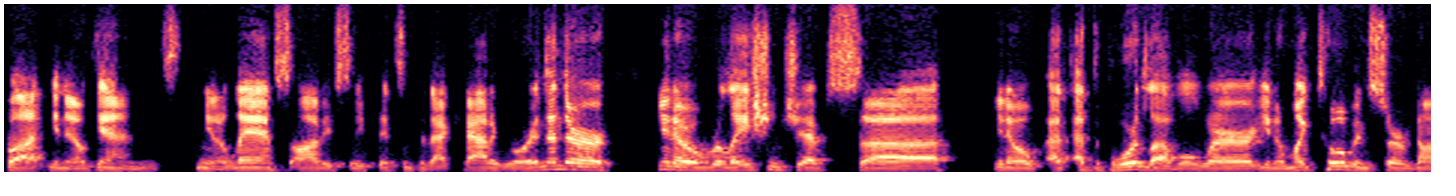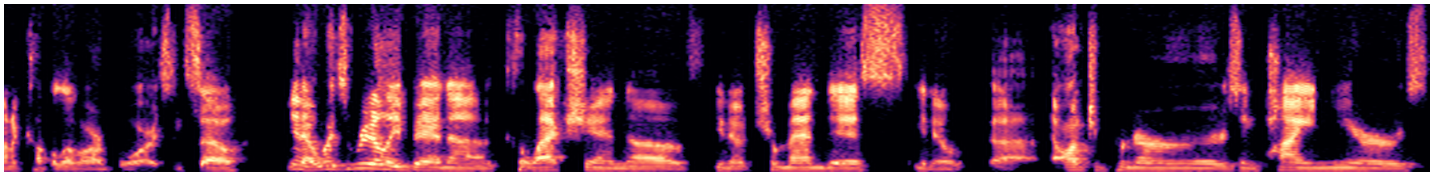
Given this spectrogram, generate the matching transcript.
But, you know, again, it's, you know, Lance obviously fits into that category. And then there are, you know, relationships, uh, you know, at, at the board level where, you know, Mike Tobin served on a couple of our boards. And so, you know, it's really been a collection of, you know, tremendous, you know, uh, entrepreneurs and pioneers,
